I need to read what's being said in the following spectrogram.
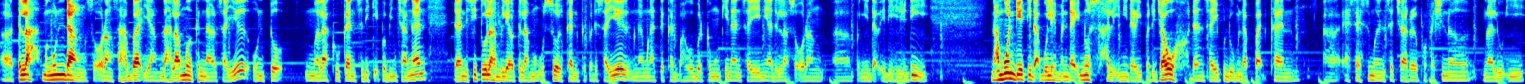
uh, telah mengundang seorang sahabat yang dah lama kenal saya untuk melakukan sedikit perbincangan dan di situlah beliau telah mengusulkan kepada saya dengan mengatakan bahawa berkemungkinan saya ini adalah seorang uh, pengidap ADHD. Namun dia tidak boleh mendiagnose hal ini daripada jauh dan saya perlu mendapatkan uh, assessment secara profesional melalui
